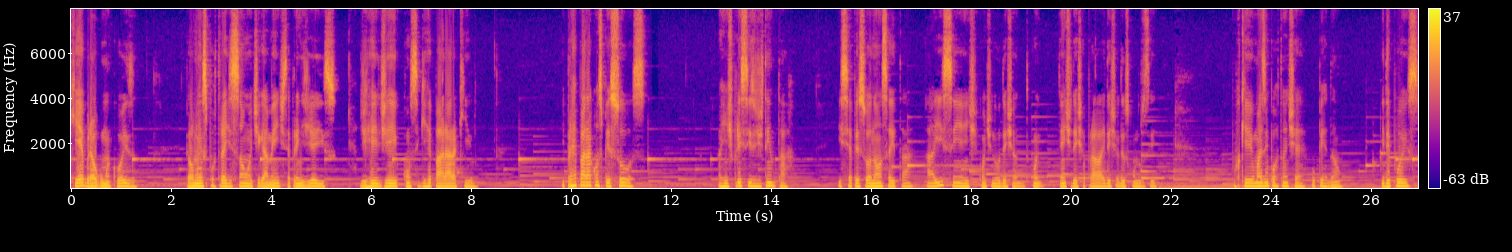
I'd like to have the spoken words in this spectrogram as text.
quebra alguma coisa, pelo menos por tradição antigamente se aprendia isso, de, de conseguir reparar aquilo. E para reparar com as pessoas, a gente precisa de tentar. E se a pessoa não aceitar, aí sim a gente continua deixando, a gente deixa para lá e deixa Deus conduzir. Porque o mais importante é o perdão. E depois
